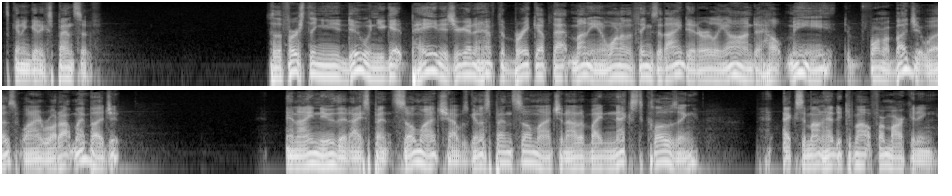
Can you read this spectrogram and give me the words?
It's going to get expensive. So the first thing you need to do when you get paid is you're going to have to break up that money. And one of the things that I did early on to help me to form a budget was when I wrote out my budget and I knew that I spent so much, I was going to spend so much, and out of my next closing, X amount had to come out for marketing.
